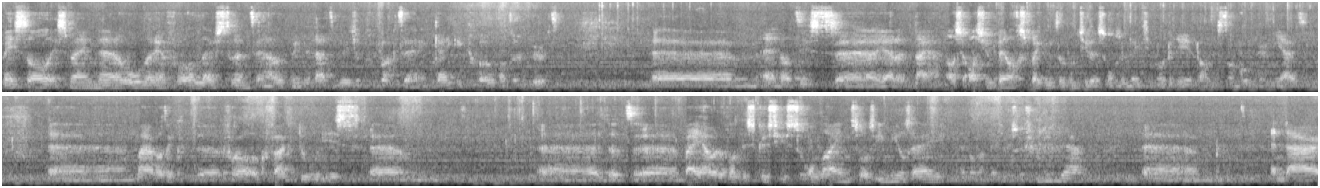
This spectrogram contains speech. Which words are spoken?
Meestal is mijn uh, rol daarin vooral luisterend en hou ik me inderdaad een beetje op de vlakte en kijk ik gewoon wat er gebeurt. Uh, en dat is, uh, ja, nou ja, als, als je een panelgesprek doet, dan moet je dat soms een beetje modereren, anders dan kom je er niet uit. Uh, maar wat ik vooral ook vaak doe, is het bijhouden van discussies online, zoals Emiel zei, en dan een beetje op social media. Ehm, en daar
